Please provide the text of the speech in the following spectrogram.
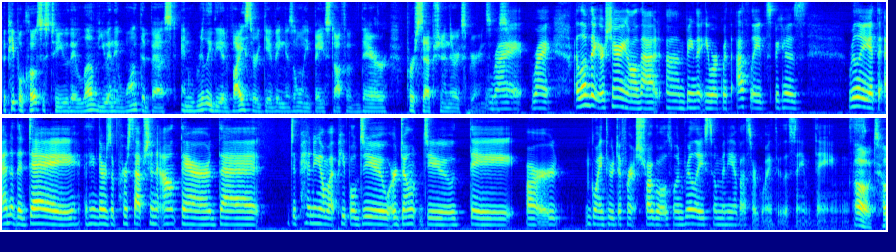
the people closest to you, they love you and they want the best. And really, the advice they're giving is only based off of their perception and their experiences. Right, right. I love that you're sharing all that, um, being that you work with athletes, because really, at the end of the day, I think there's a perception out there that depending on what people do or don't do, they are going through different struggles when really so many of us are going through the same things. Oh, to-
